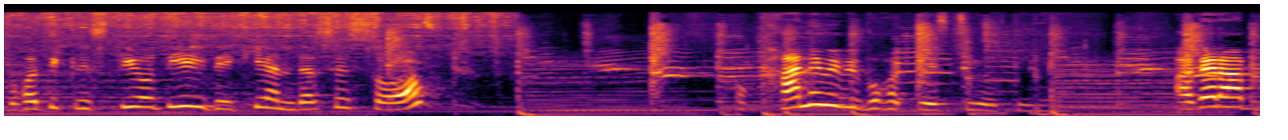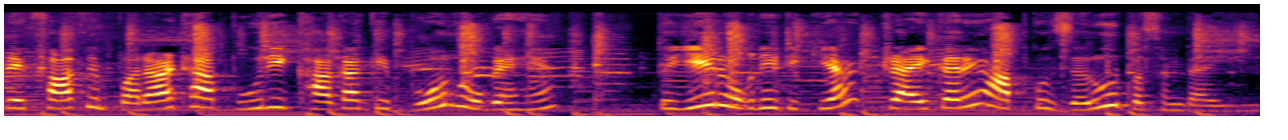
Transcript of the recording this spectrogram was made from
बहुत ही क्रिस्पी होती है। देखिए, अंदर से सॉफ्ट और खाने में भी बहुत टेस्टी होती है। अगर आप ब्रेकफास्ट में पराठा पूरी खा खा के बोर हो गए हैं तो ये रोगनी टिकिया ट्राई करें, आपको ज़रूर पसंद आएगी।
